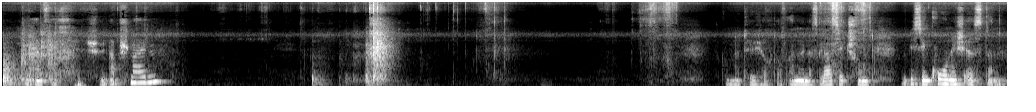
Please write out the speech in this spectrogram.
Hier einfach schön abschneiden. Kommt natürlich auch darauf an, wenn das Glas jetzt schon ein bisschen konisch ist, dann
